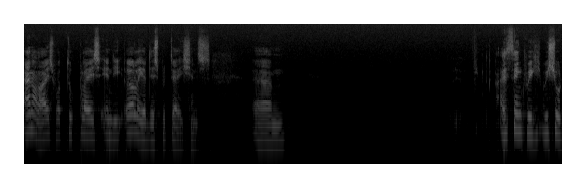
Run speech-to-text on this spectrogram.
analyze what took place in the earlier disputations? Um, I think we, we should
